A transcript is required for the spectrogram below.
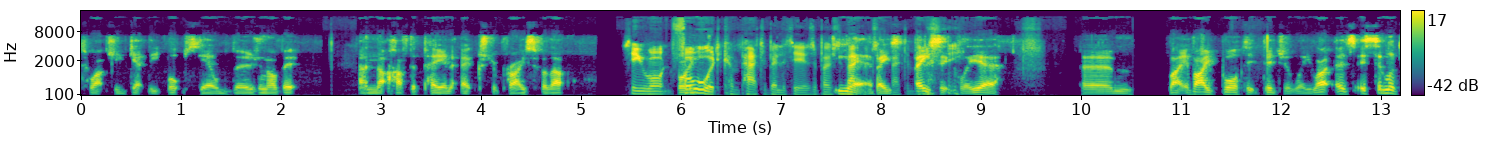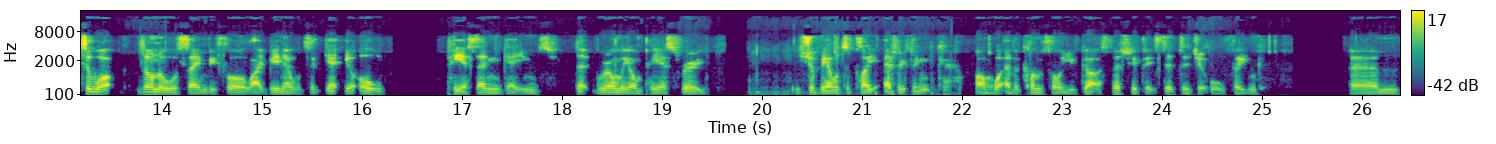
to actually get the upscaled version of it and not have to pay an extra price for that. So you want forward compatibility as opposed to Yeah, backwards bas- basically, yeah. Um, like if I bought it digitally, like it's it's similar to what Zonal was saying before, like being able to get your old PSN games that were only on PS3. You should be able to play everything on whatever console you've got, especially if it's a digital thing. Um,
